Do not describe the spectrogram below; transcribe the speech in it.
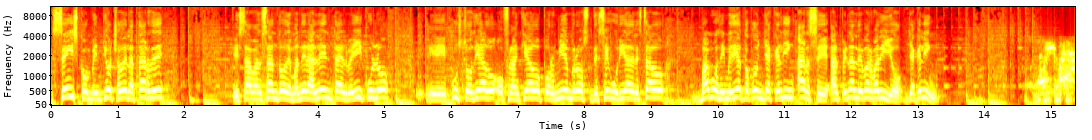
6 con 28 de la tarde. Está avanzando de manera lenta el vehículo, eh, custodiado o flanqueado por miembros de seguridad del Estado. Vamos de inmediato con Jacqueline Arce al penal de Barbadillo. Jacqueline. Muy buenas.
